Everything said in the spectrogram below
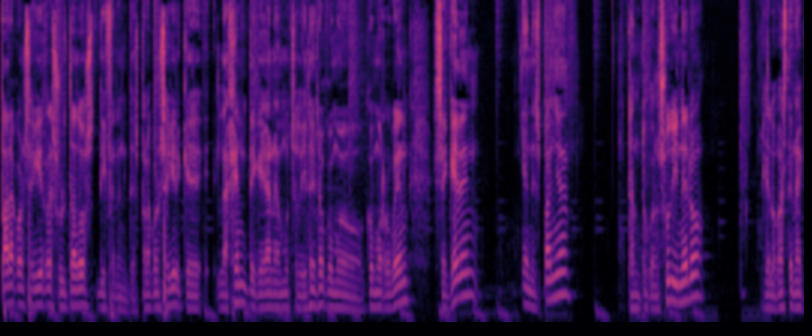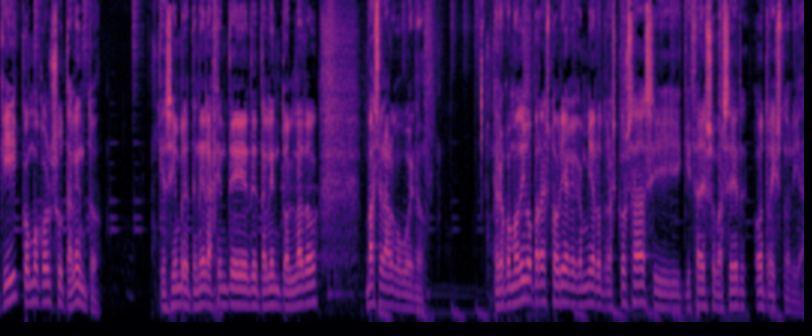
para conseguir resultados diferentes, para conseguir que la gente que gana mucho dinero como, como Rubén se queden en España, tanto con su dinero, que lo gasten aquí, como con su talento que siempre tener a gente de talento al lado va a ser algo bueno. Pero como digo, para esto habría que cambiar otras cosas y quizá eso va a ser otra historia.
